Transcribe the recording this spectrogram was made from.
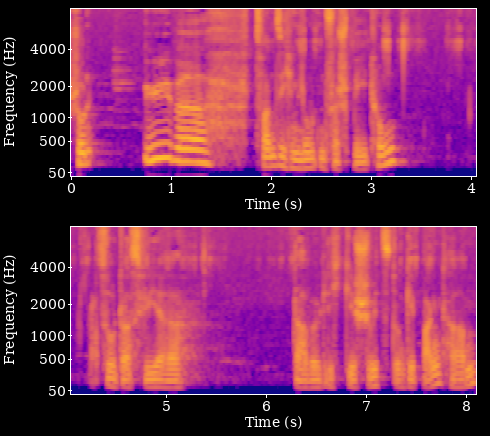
schon über 20 Minuten Verspätung, sodass wir da wirklich geschwitzt und gebangt haben.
